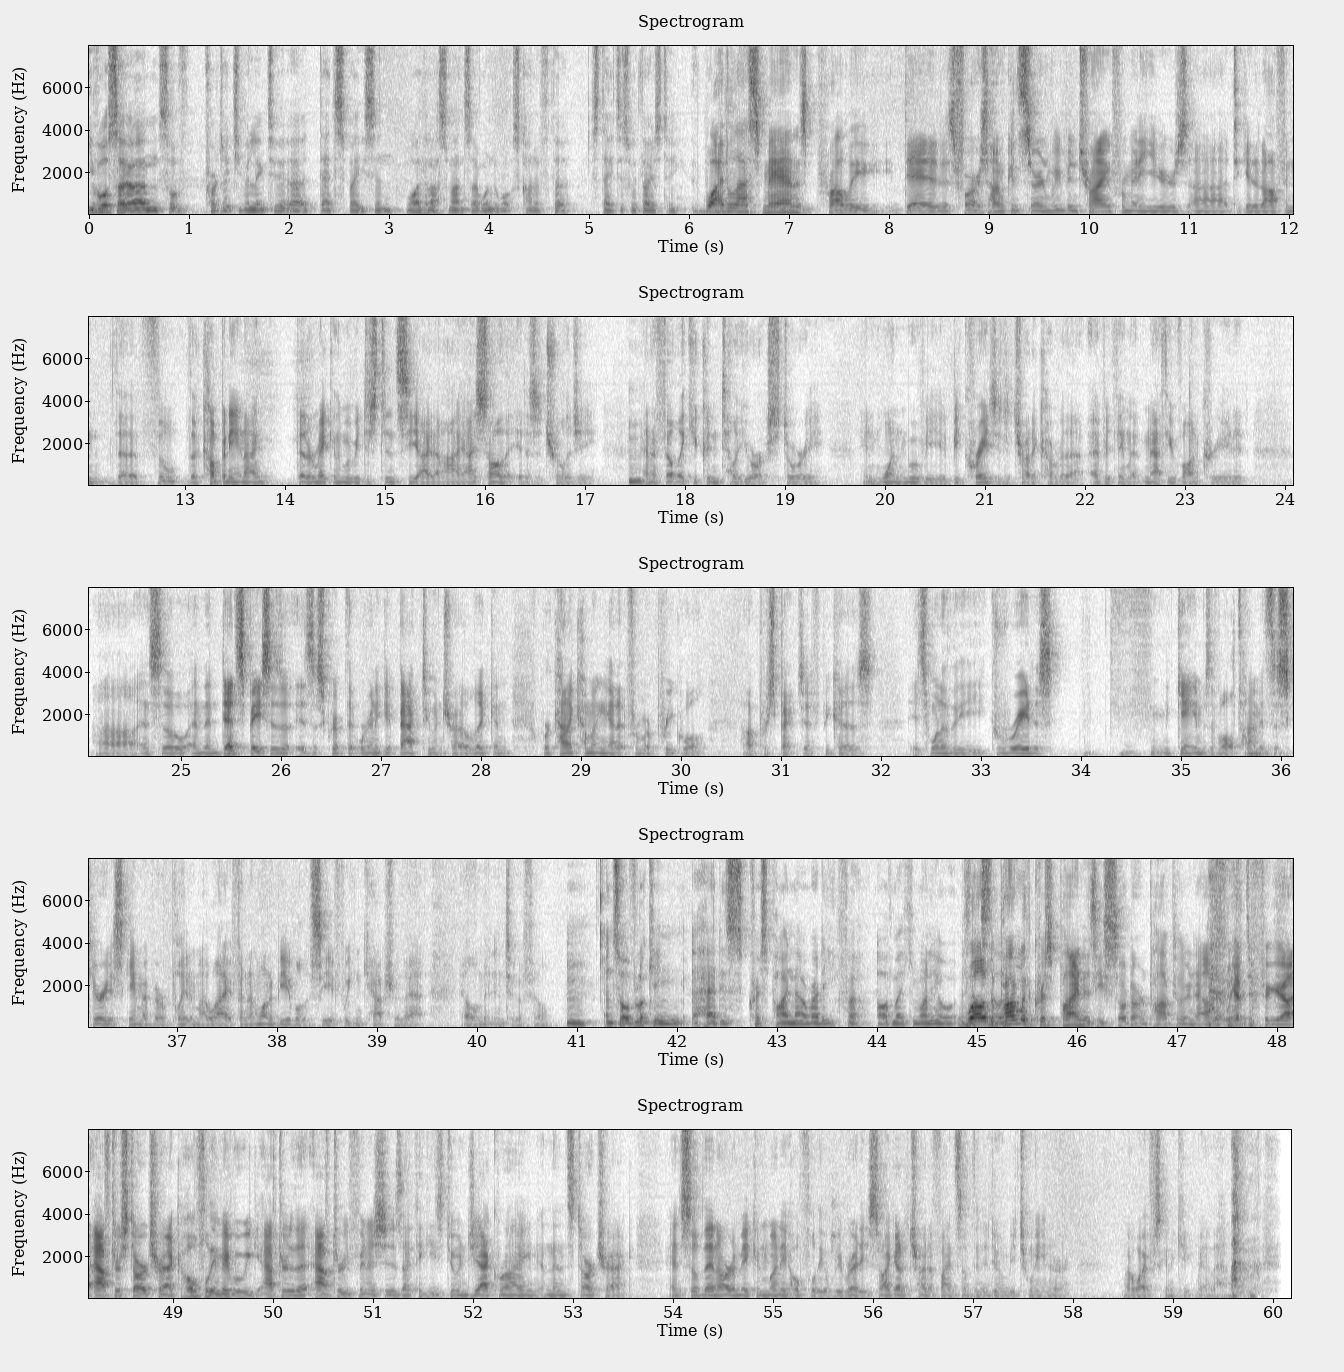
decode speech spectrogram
You've also um, sort of projects you've been linked to uh, Dead Space and Y the Last Man. So I wonder what's kind of the status with those two. Y the Last Man is probably dead as far as I'm concerned. We've been trying for many years uh, to get it off, and the film, the company and I that are making the movie just didn't see eye to eye. I saw it as a trilogy, and I felt like you couldn't tell Yorick's story in one movie. It'd be crazy to try to cover that everything that Matthew Vaughn created. Uh, and so, and then Dead Space is a, is a script that we're going to get back to and try to lick, and we're kind of coming at it from a prequel uh, perspective because it's one of the greatest games of all time. It's the scariest game I've ever played in my life, and I want to be able to see if we can capture that element into a film. Mm. And sort of looking ahead, is Chris Pine now ready for Art of Making Money? Or Well, the problem with Chris Pine is he's so darn popular now that we have to figure out after Star Trek. Hopefully, maybe we after the after he finishes, I think he's doing Jack Ryan and then Star Trek, and so then Art of Making Money. Hopefully, he'll be ready. So I got to try to find something to do in between, or my wife's gonna kick me out of the house.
